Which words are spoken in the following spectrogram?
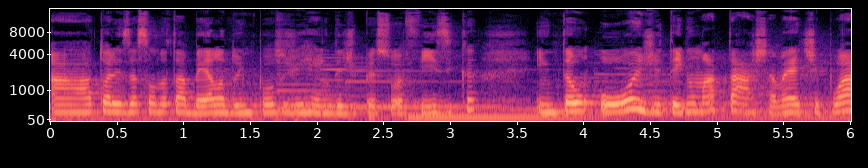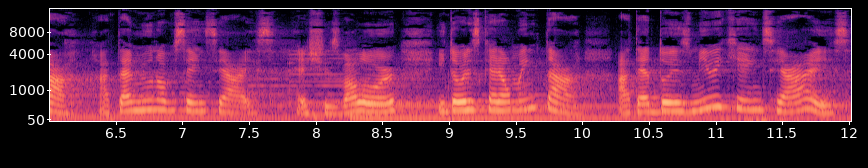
a atualização da tabela do imposto de renda de pessoa física. Então, hoje tem uma taxa, né? Tipo, ah, até R$ 1.900 é X valor. Então, eles querem aumentar até R$ 2.500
